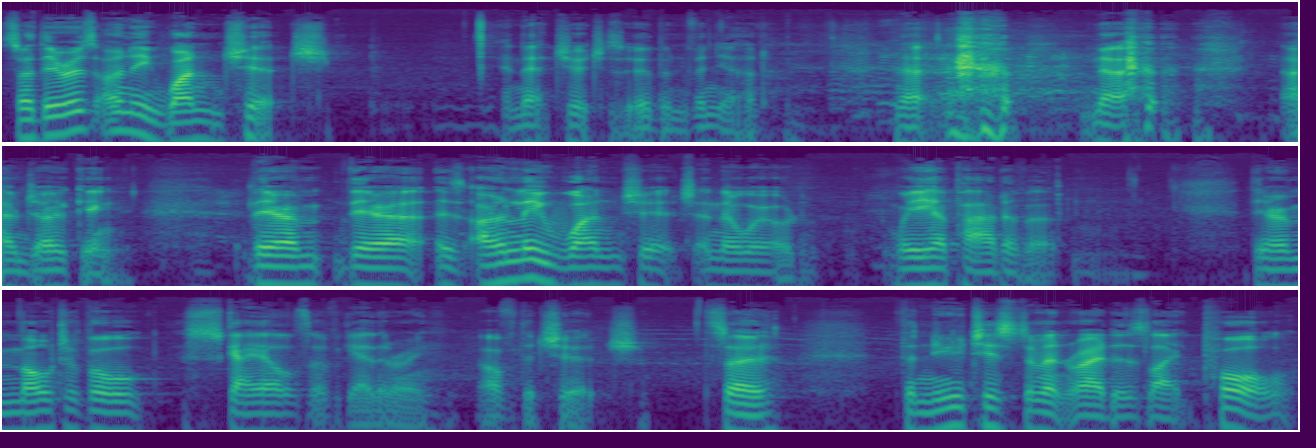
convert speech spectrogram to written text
So there is only one church, and that church is Urban Vineyard. no, no, I'm joking. There, are, there is only one church in the world. We are part of it. There are multiple scales of gathering of the church. So the New Testament writers like Paul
